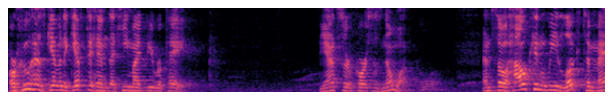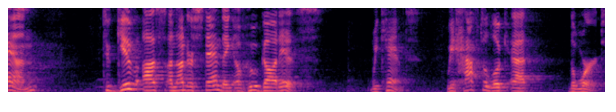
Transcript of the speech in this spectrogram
Or who has given a gift to him that he might be repaid? The answer, of course, is no one. And so, how can we look to man to give us an understanding of who God is? We can't. We have to look at the Word.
